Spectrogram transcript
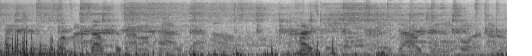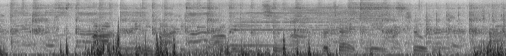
protection for myself because I don't have that um, a husband, uh, Zauji, or um, father, anybody, wali, to um, protect me and my children, my child.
